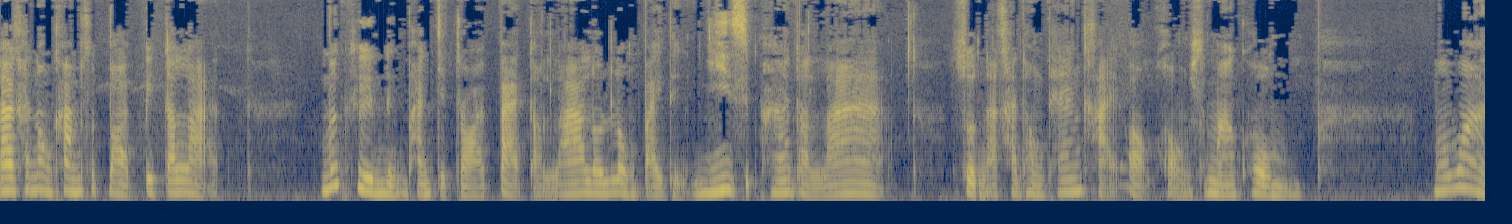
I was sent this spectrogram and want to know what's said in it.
ราคาทองคำสปอร์ตปิดตลาด เมื่อคืน 1,708 ดอลลาร์ลดลงไปถึง 25 ดอลลาร์ ส่วนราคาทองแท่งขายออกของสมาคม เมื่อวาน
